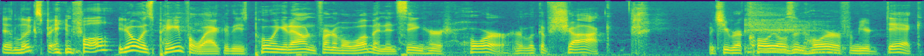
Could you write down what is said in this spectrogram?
It looks painful. You know what was painful, Wacker? He's pulling it out in front of a woman and seeing her horror, her look of shock. When she recoils in horror from your dick.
